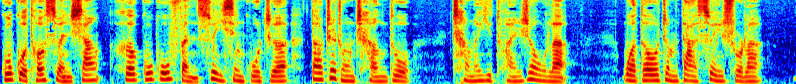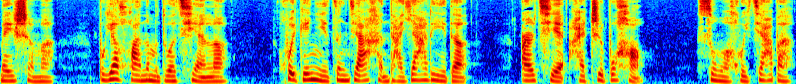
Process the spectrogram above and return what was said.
股骨头损伤和股骨粉碎性骨折到这种程度。”成了一团肉了，我都这么大岁数了，没什么，不要花那么多钱了，会给你增加很大压力的，而且还治不好，送我回家吧。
